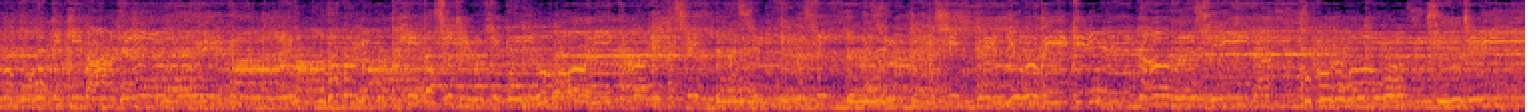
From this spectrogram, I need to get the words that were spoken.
の目だだよ一筋の光を追いかけ走って走ってって指切りかわしだ心を信じ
